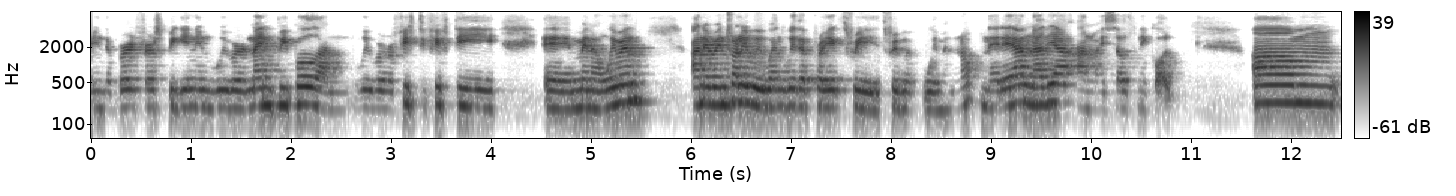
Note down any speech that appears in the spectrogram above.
in the very first beginning, we were nine people and we were 50 50 uh, men and women and eventually we went with the project three three women, no, Nerea, Nadia, and myself, Nicole. Um,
